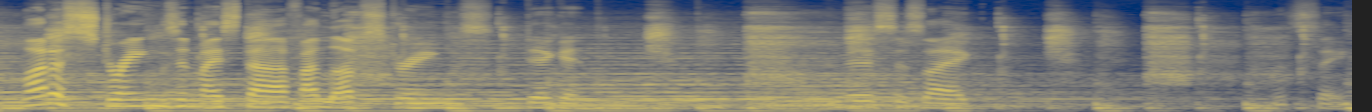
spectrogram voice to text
A lot of strings in my stuff. I love strings. Dig it. This is like, let's see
